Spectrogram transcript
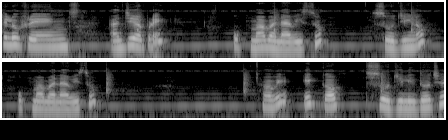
હેલો ફ્રેન્ડ્સ, આજે આપણે ઉપમા બનાવીશું, સોજીનો ઉપમા બનાવીશું. હવે એક કપ સોજી લીધો છે.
